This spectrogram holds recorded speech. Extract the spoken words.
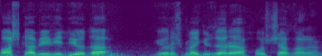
Başka bir videoda görüşmek üzere. Hoşça kalın.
